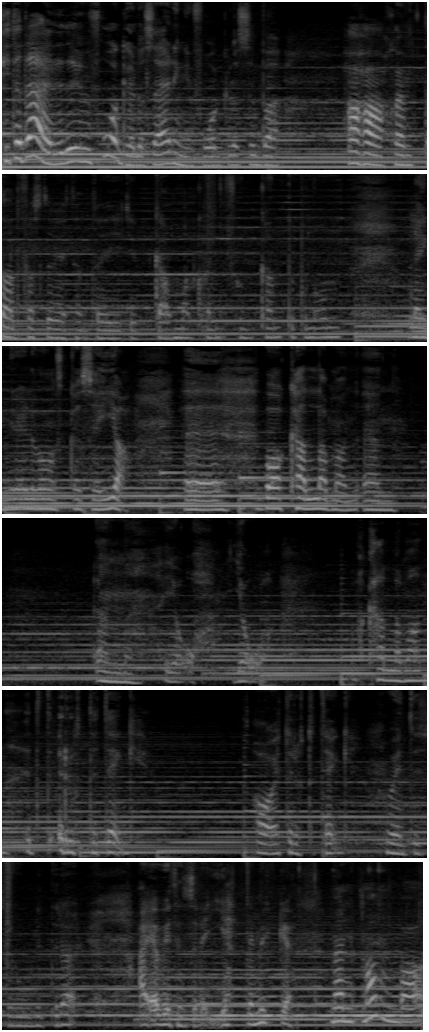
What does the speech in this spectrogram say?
Titta där, det är en fågel och så är det ingen fågel och så bara haha skämtad fast jag vet inte, det är typ gammal skämt funkar inte på någon längre eller vad man ska säga. Eh, vad kallar man en, en, ja, ja, kallar man ett ruttet ägg? Ja, ett ruttet ägg. Det var inte så roligt det där. Nej, jag vet inte sådär jättemycket. Men man bara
